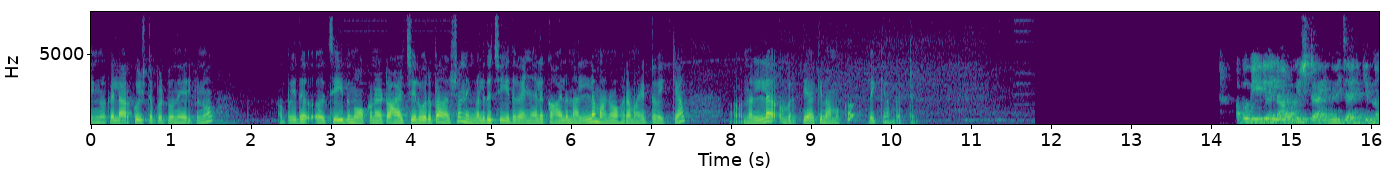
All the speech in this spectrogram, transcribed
നിങ്ങൾക്ക് എല്ലാവർക്കും ഇഷ്ടപ്പെട്ടു എന്ന് വിചാരിക്കുന്നു. അപ്പോൾ ഇത് ചെയ്ത് നോക്കണം കേട്ടോ. ആഴ്ചയിൽ ഒരു പ്രാവശ്യം നിങ്ങളിത് ചെയ്ത് കഴിഞ്ഞാൽ കാൽ നല്ല മനോഹരമായിട്ട് വയ്ക്കാം നല്ല വൃത്തിയാക്കി നമുക്ക് വയ്ക്കാൻ പറ്റും. അപ്പോൾ വീഡിയോ എല്ലാവർക്കും ഇഷ്ടമായി എന്ന് വിചാരിക്കുന്നു.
